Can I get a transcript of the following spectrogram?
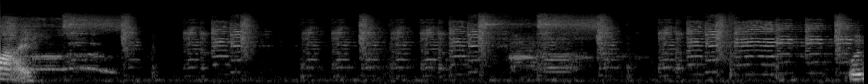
ป่ายอุ๊ย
